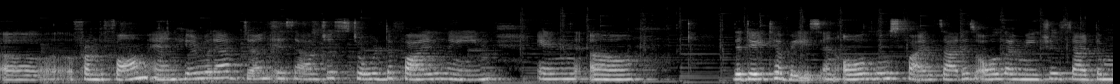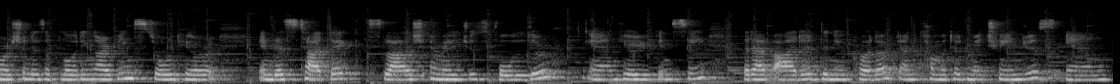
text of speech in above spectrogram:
uh, from the form and here what I've done is I've just stored the file name in uh, the database and all those files that is all the images that the merchant is uploading are being stored here in the static slash images folder. And here you can see that I've added the new product and committed my changes. And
